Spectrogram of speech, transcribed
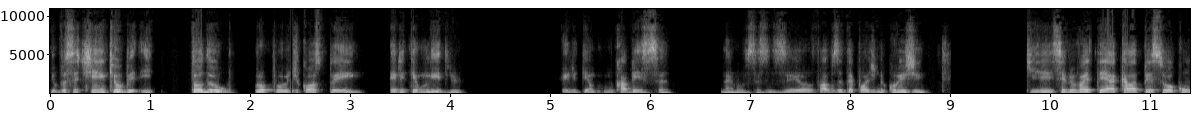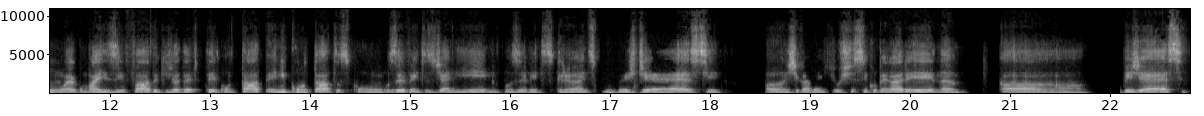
E você tinha que e todo grupo de cosplay ele tem um líder, ele tem um cabeça, né? Vamos assim dizer, o Fábio até pode me corrigir. Que sempre vai ter aquela pessoa com um ego mais inflado, que já deve ter contato, N contatos com os eventos de anime, com os eventos grandes, como o BGS, antigamente o X5 Mega Arena, a BGS,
